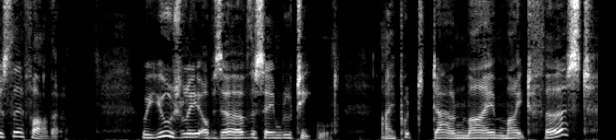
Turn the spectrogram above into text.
is their father. We usually observe the same routine. I put down my mite first,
